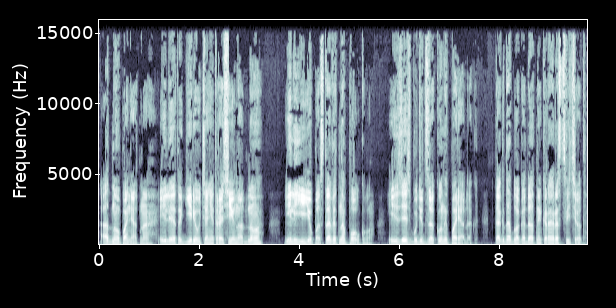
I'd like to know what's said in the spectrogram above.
Одно понятно, или эта гиря утянет Россию на дно, или ее поставят на полку, и здесь будет закон и порядок. Тогда благодатный край расцветет,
